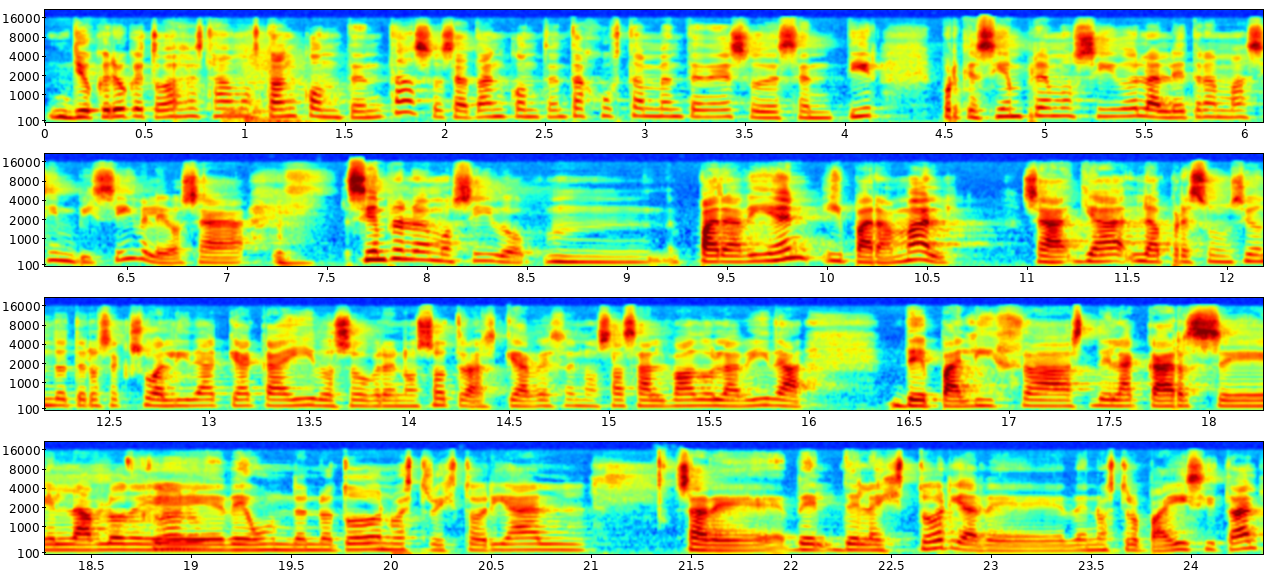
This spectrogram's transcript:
yo creo que todas estábamos tan contentas, o sea, tan contentas justamente de eso, de sentir, porque siempre hemos sido la letra más invisible, o sea, siempre lo hemos sido, mm, para bien y para mal. O sea, ya la presunción de heterosexualidad que ha caído sobre nosotras, que a veces nos ha salvado la vida de palizas, de la cárcel, hablo de, un, todo nuestro historial o sea, de, la historia de, nuestro país y tal,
